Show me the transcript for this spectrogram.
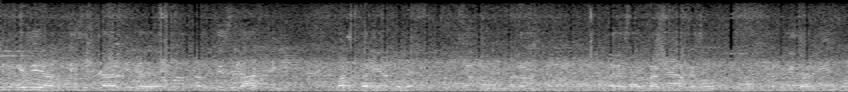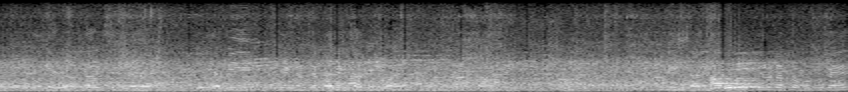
इनके लिए अड़तीस हज़ार की जो है अड़तीस लाख की बस दरियाँ जो है मैडम मेरे साहिबा के खाते से वितरण की जा रही है। और ये रक्तदान जो है ये अभी एक घंटे पहले चालू हुआ है। तीस चालीस किलोमीटर तक हो चुके हैं।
